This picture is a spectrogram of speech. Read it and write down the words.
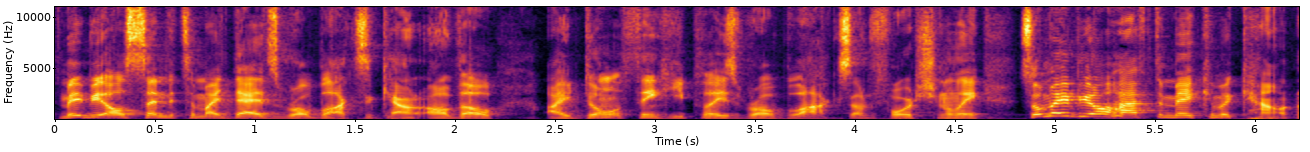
maybe I'll send it to my dad's Roblox account. Although I don't think he plays Roblox, unfortunately, so maybe I'll have to make him a count.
